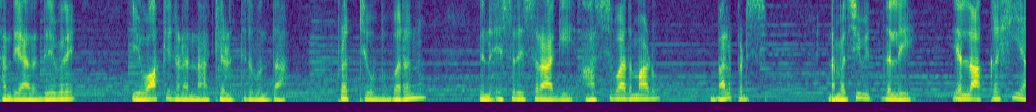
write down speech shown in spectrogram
ತಂದೆಯಾದ ದೇವರೇ, ಈ ವಾಕ್ಯಗಳನ್ನು ಕೇಳುತ್ತಿರುವಂಥ ಪ್ರತಿಯೊಬ್ಬರನ್ನು ನಿನ್ನ ಹೆಸರೆಸರಾಗಿ ಆಶೀರ್ವಾದ ಮಾಡು, ಬಲಪಡಿಸಿ. ನಮ್ಮ ಜೀವಿತದಲ್ಲಿ ಎಲ್ಲ ಕಹಿಯ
